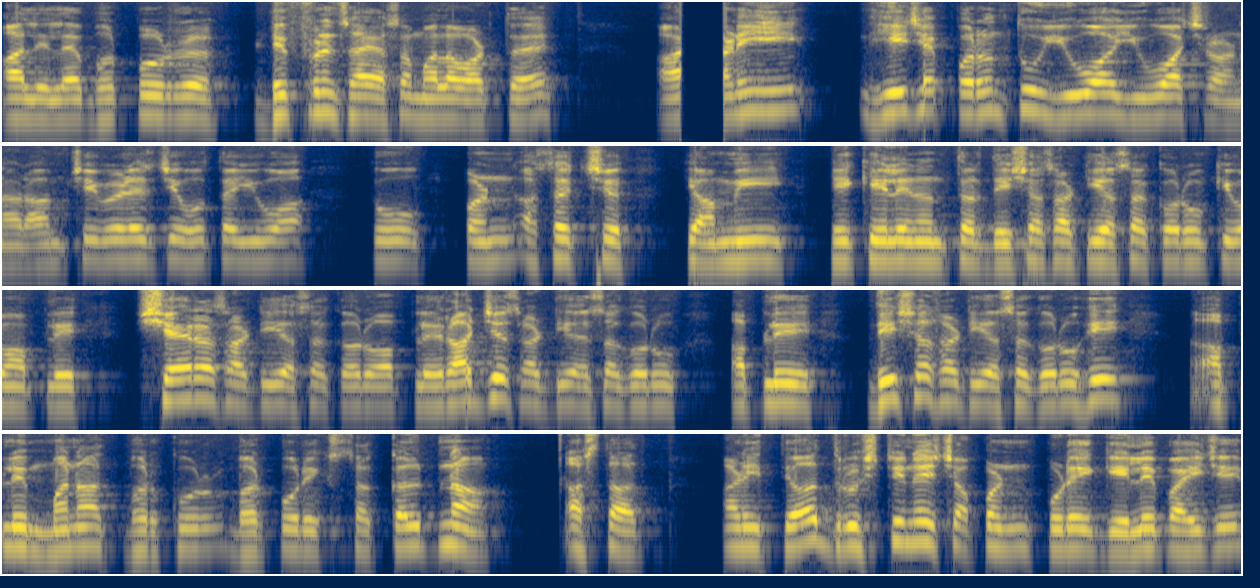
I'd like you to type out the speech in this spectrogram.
आलेलं आहे भरपूर डिफरन्स आहे असं मला वाटतं आहे आणि हे जे परंतु युवा युवाच राहणार. आमच्या वेळेस जे होतं युवा तो पण असंच की आम्ही हे केल्यानंतर देशासाठी असं करू किंवा आपले शहरासाठी असं करू आपले राज्यासाठी असं करू आपले देशासाठी असं करू हे आपले मनात भरपूर भरपूर एक कल्पना असतात. आणि त्या दृष्टीनेच आपण पुढे गेले पाहिजे.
